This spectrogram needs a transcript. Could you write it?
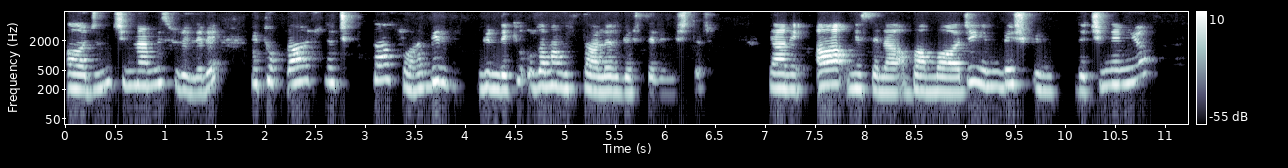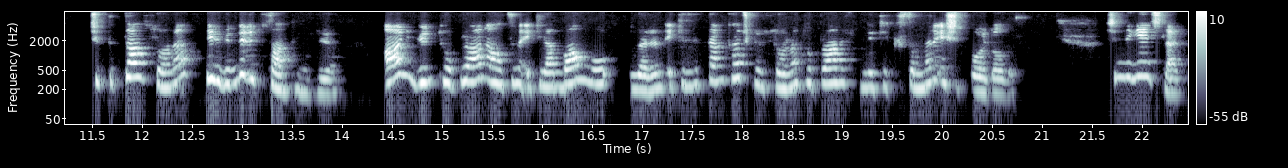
ağacının çimlenme süreleri ve toprağın üstüne çıktıktan sonra bir gündeki uzama miktarları gösterilmiştir. Yani A mesela bambu ağacı 25 günde çimleniyor. Çıktıktan sonra bir günde 3 santim uzuyor. Aynı gün toprağın altına ekilen bambuların ekildikten kaç gün sonra toprağın üstündeki kısımları eşit boyda olur. Şimdi gençler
